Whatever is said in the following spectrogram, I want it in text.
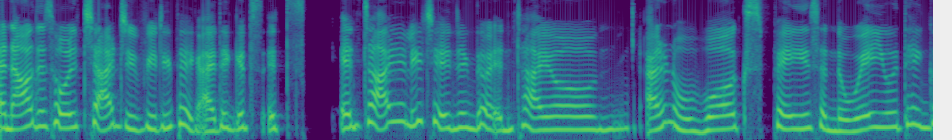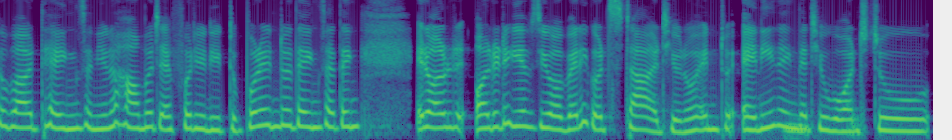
and now this whole chat gpt thing i think it's it's entirely changing the entire um, i don't know workspace and the way you think about things and you know how much effort you need to put into things. I think it already already gives you a very good start you know into anything that you want to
